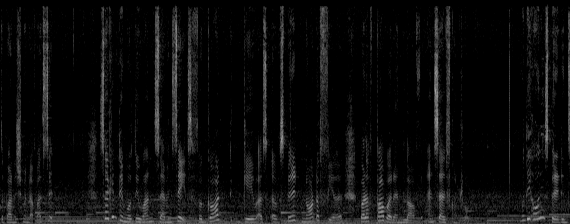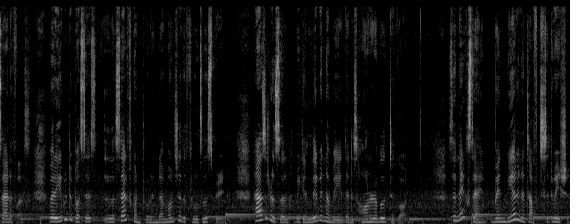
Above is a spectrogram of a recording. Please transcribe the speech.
the punishment of our sin. 2 Timothy 1 7 says, For God gave us a spirit not of fear, but of power and love and self control. With the Holy Spirit inside of us, we are able to possess self control and demonstrate the fruits of the Spirit. As a result, we can live in a way that is honorable to God. So, next time when we are in a tough situation,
